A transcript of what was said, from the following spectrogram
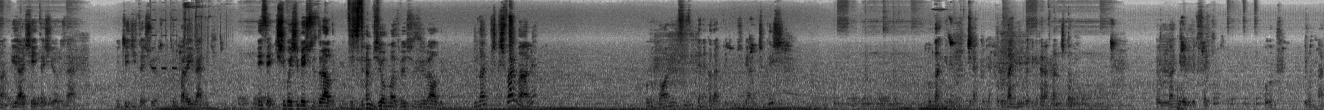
Lan güya şey taşıyoruz ha. Mülteci taşıyoruz. Tüm parayı verdik. Neyse kişi başı 500 lira aldık. Mülteciden bir şey olmaz. 500 euro aldık. Buradan çıkış var mı abi? Oğlum muamelesizlik de ne kadar kötüymüş yani. Çıkış. Buradan girelim. Bir dakika bir dakika. Buradan girip öteki taraftan çıkalım. Ve buradan girebilirsek. Oğlum durun lan.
